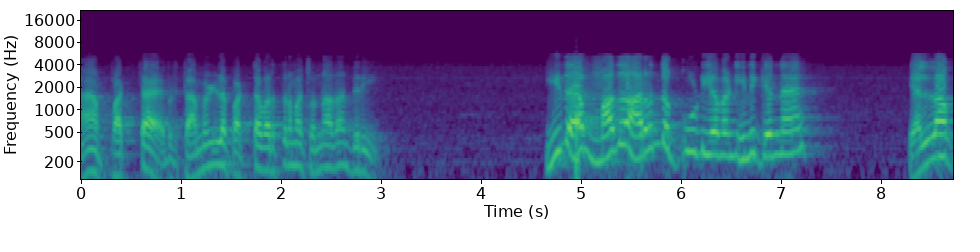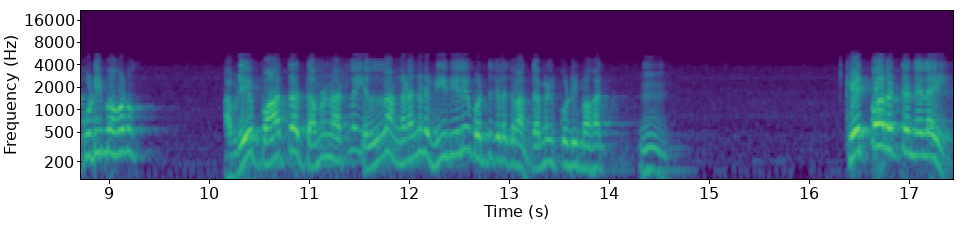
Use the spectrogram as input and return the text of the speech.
ஆ, பட்டை. இப்படி தமிழ்ல பட்ட சொன்னால் சொன்னாதான் தெரியும். இத மது அருந்தக்கூடியவன் இன்னைக்கு என்ன? எல்லா குடிமகனும். அப்படியே பார்த்தா தமிழ்நாட்டுல எல்லாம் அங்கனங்கன வீதியிலே படுத்து கிடக்கிறான் தமிழ் குடிமகன். ம். கேட்பாரற்ற நிலை.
